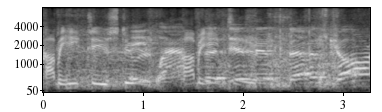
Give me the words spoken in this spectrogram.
Hobby Heat 2 Stewart. Hobby Heat 2. distance, seven cars.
